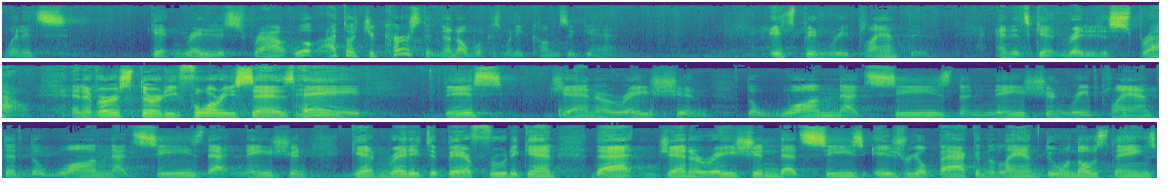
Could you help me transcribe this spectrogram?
When it's getting ready to sprout, well, I thought you cursed it. No, no, because when he comes again, it's been replanted and it's getting ready to sprout. And in verse 34, he says, Hey, this generation the one that sees the nation replanted, the one that sees that nation getting ready to bear fruit again, that generation that sees Israel back in the land doing those things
